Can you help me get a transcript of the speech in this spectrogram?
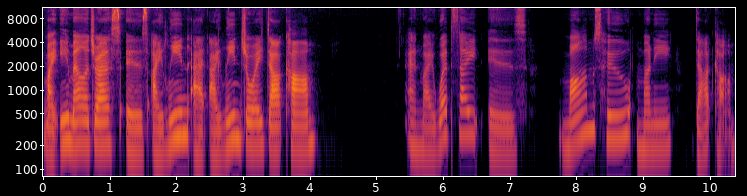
My email address is eileen at eileenjoy.com. And my website is momswhomoney.com.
